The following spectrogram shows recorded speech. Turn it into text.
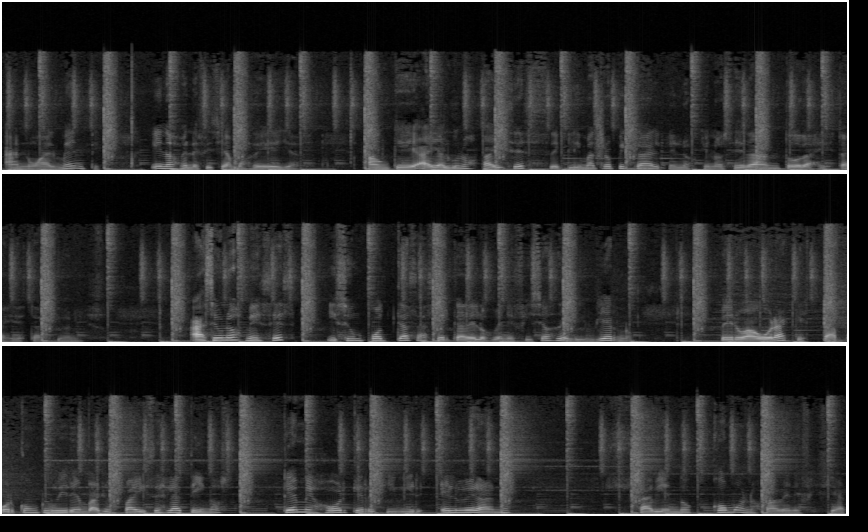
anualmente y nos beneficiamos de ellas aunque hay algunos países de clima tropical en los que no se dan todas estas estaciones. Hace unos meses hice un podcast acerca de los beneficios del invierno, pero ahora que está por concluir en varios países latinos, qué mejor que recibir el verano sabiendo cómo nos va a beneficiar.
